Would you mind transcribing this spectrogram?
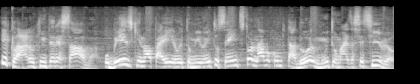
E claro que interessava. O Basic no Altair 8800 tornava o computador muito mais acessível.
